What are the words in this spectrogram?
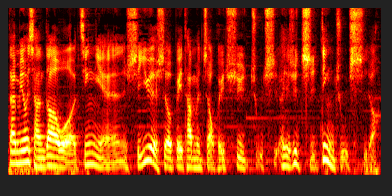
但没有想到我今年十一月的时候被他们找回去主持，而且是指定主持啊，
